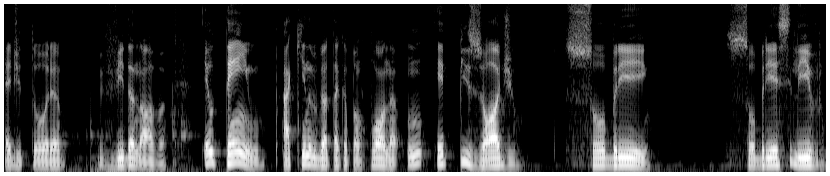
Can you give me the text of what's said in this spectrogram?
editora Vida Nova. Eu tenho aqui na Biblioteca Pamplona um episódio sobre sobre esse livro.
